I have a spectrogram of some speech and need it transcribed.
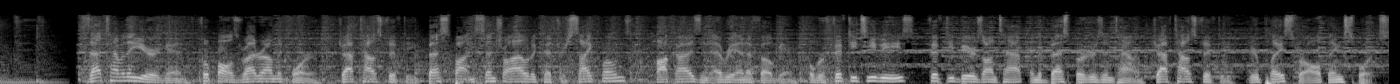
That time of the year again. Football is right around the corner. Draft House 50, best spot in Central Iowa to catch your Cyclones, Hawkeyes, and every NFL game. Over 50 TVs, 50 beers on tap, and the best burgers in town. Draft House 50, your place for all things sports.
